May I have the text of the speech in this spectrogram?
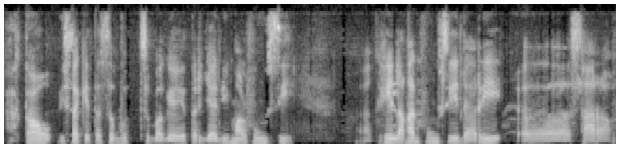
atau bisa kita sebut sebagai terjadi malfungsi Eh, kehilangan fungsi dari uh, saraf.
